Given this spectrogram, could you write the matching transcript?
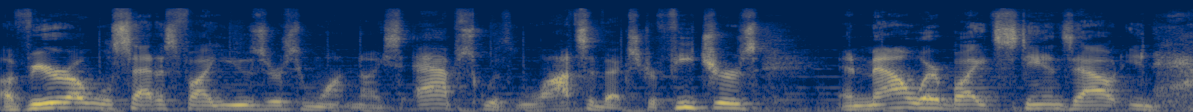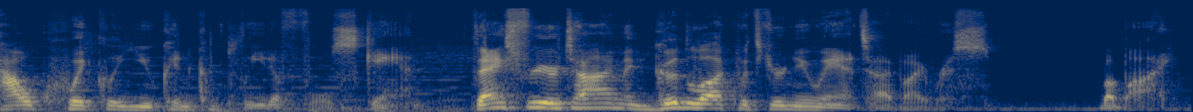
Avira will satisfy users who want nice apps with lots of extra features, and Malwarebytes stands out in how quickly you can complete a full scan. Thanks for your time and good luck with your new antivirus. Bye bye.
